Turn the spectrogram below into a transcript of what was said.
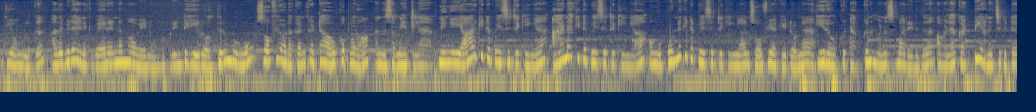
முக்கியம் உங்களுக்கு அதை விட எனக்கு வேற என்னமா வேணும் அப்படின்ட்டு ஹீரோ திரும்பவும் சோஃபியோட கண்கட்டை அவுக்க போறான் அந்த சமயத்துல. நீங்க யார்கிட்ட பேசிட்டு இருக்கீங்க? ஆனா கிட்ட பேசிட்டு இருக்கீங்களா? உங்க பொண்ணு கிட்ட பேசிட்டு இருக்கீங்களான்னு சோஃபியா கேட்டோன்னே ஹீரோவுக்கு டக்குன்னு மனசு மாறிடுது. அவளை கட்டி அணைச்சுக்கிட்டு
